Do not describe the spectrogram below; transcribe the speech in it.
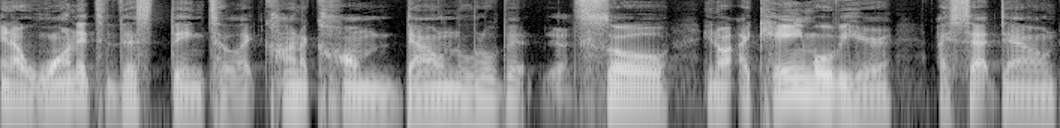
and I wanted this thing to like kind of calm down a little bit. Yeah. So, you know, I came over here, I sat down,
